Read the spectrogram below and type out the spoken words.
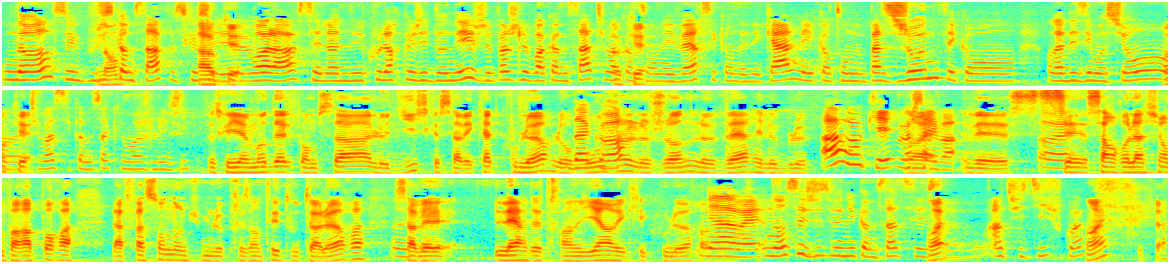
Non, c'est juste Non comme ça, parce que Ah, c'est ok. voilà, c'est l'une des couleurs que j'ai données. Je sais pas, je le vois comme ça, tu vois, quand on est vert, c'est qu'on est calme, et quand on passe jaune, c'est qu'on on a des émotions. tu vois, c'est comme ça que moi je le dis. Parce qu'il y a un modèle comme ça, le disque, c'est avec quatre couleurs, le rouge, le jaune, le vert et le bleu. Ah, ok, moi je savais pas. mais c'est c'est en relation par rapport à la façon dont tu me le présentais tout à l'heure. Ça avait l'air d'être en lien avec les couleurs. Ah ouais, non, c'est juste venu comme ça, c'est Ouais. intuitif, quoi. Ouais, super.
